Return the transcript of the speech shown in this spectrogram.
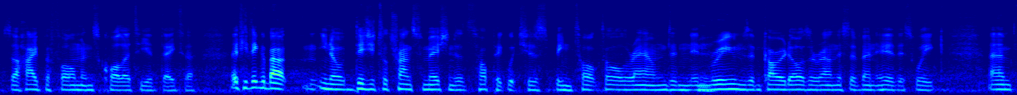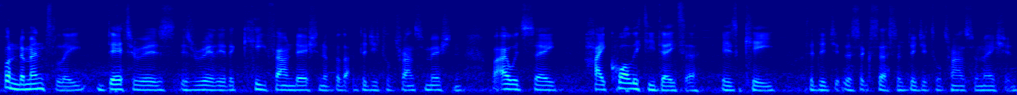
So high performance quality of data. If you think about you know, digital transformation as a topic which has been talked all around in, in Yeah. rooms and corridors around this event here this week, um, fundamentally data is, is really the key foundation of that digital transformation. But I would say high quality data is key to the success of digital transformation.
